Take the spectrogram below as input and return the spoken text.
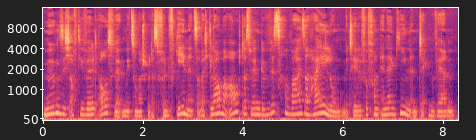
mögen sich auf die Welt auswirken, wie zum Beispiel das 5G-Netz, aber ich glaube auch, dass wir in gewisser Weise Heilung mit Hilfe von Energien entdecken werden.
